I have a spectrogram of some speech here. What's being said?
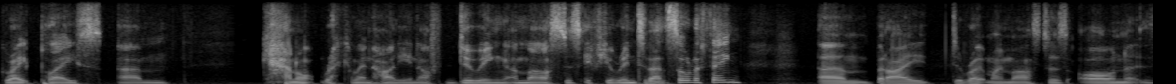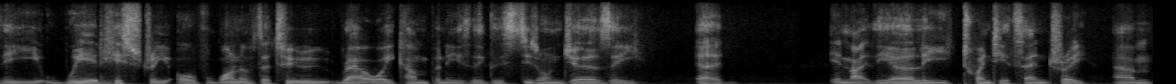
great place. Um, cannot recommend highly enough doing a masters if you're into that sort of thing. Um, but I wrote my masters on the weird history of one of the two railway companies that existed on Jersey uh, in like the early 20th century. Um,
